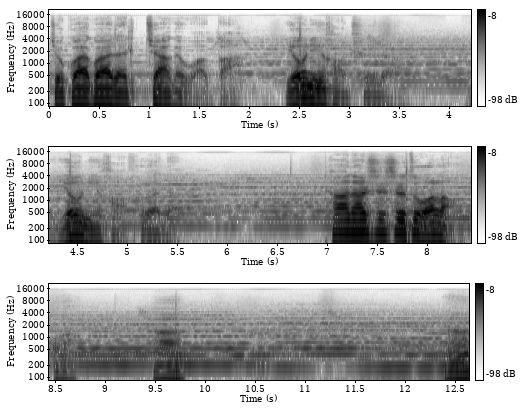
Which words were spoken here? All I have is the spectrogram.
就乖乖的嫁给我吧，有你好吃的，有你好喝的，踏踏实实做我老婆，啊，啊，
